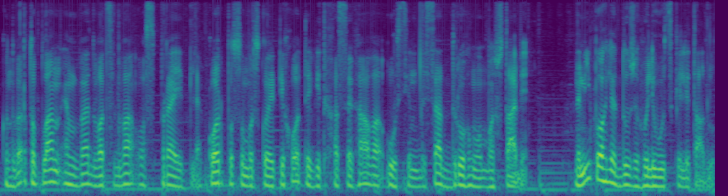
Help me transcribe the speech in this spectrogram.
Конвертоплан МВ-22 Osprey для корпусу морської піхоти від Хасигава у 72 масштабі. На мій погляд, дуже голівудське літадло.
